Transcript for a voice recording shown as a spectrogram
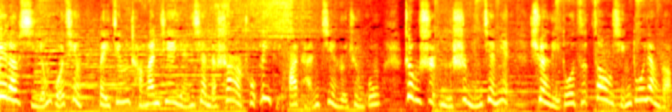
为了喜迎国庆，北京长安街沿线的十二处立体花坛近日竣工，正式与市民见面。绚丽多姿、造型多样的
